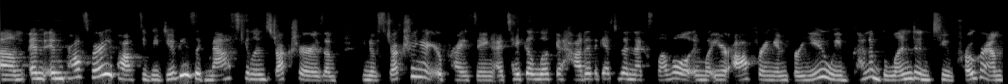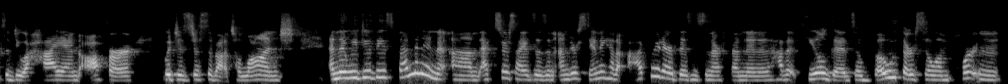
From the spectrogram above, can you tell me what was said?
Um, and in Prosperity Posse, we do these like masculine structures of, you know, structuring out your pricing. I take a look at how to get to the next level in what you're offering. And for you, we kind of blended two programs to do a high end offer, which is just about to launch. And then we do these feminine um, exercises and understanding how to operate our business in our feminine and have it feel good. So both are so important.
